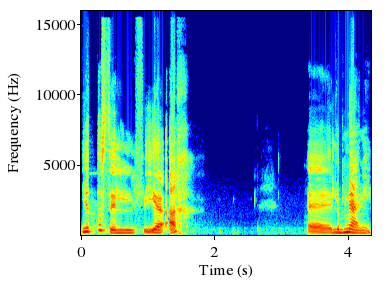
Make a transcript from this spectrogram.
يتصل في أخ آه لبناني.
